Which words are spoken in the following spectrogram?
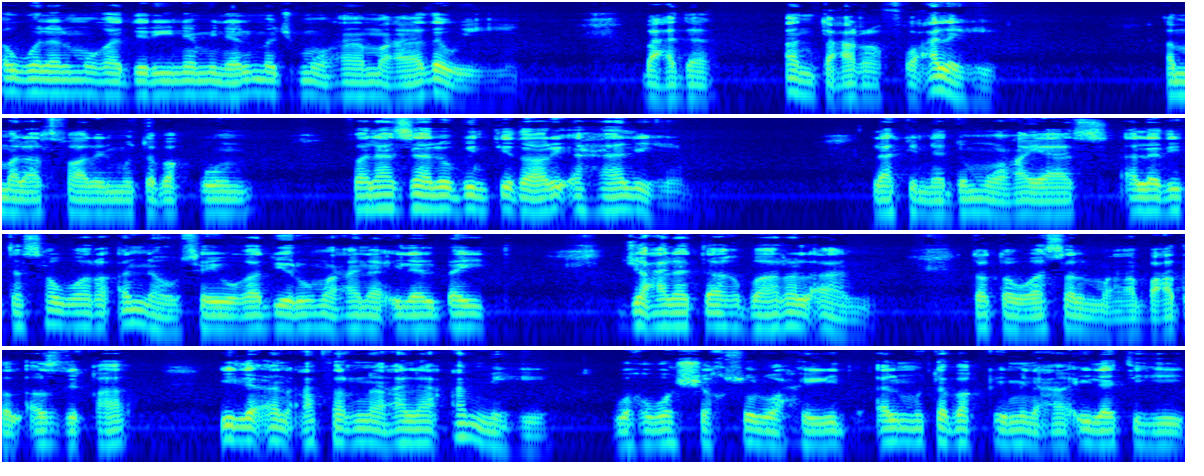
أول المغادرين من المجموعة مع ذويه بعد أن تعرفوا عليه. أما الأطفال المتبقون فلا زالوا بانتظار أهاليهم. لكن دموع ياس الذي تصور أنه سيغادر معنا إلى البيت جعلت أخبار الآن تتواصل مع بعض الأصدقاء إلى أن عثرنا على عمه وهو الشخص الوحيد المتبقي من عائلته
